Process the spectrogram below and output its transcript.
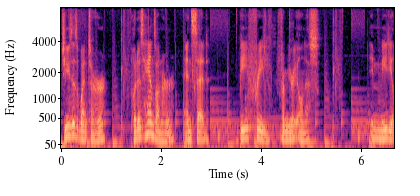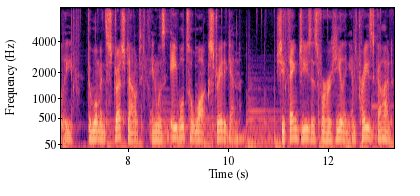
Jesus went to her, put his hands on her, and said, Be free from your illness. Immediately, the woman stretched out and was able to walk straight again. She thanked Jesus for her healing and praised God.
